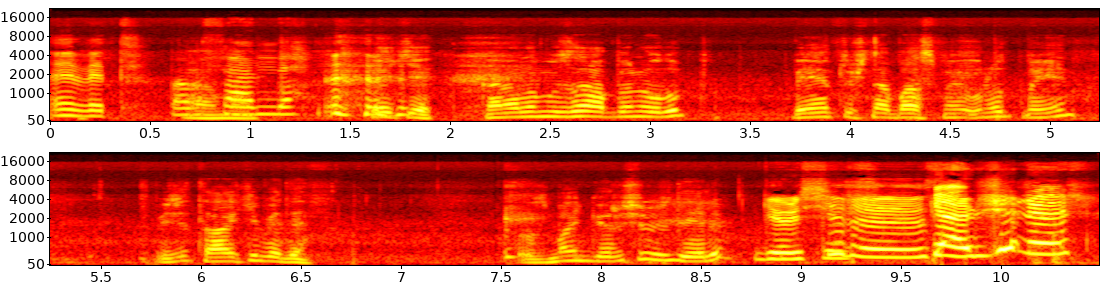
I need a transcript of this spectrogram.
Evet. Baba Tamam. sende. Peki kanalımıza abone olup beğen tuşuna basmayı unutmayın. Bizi takip edin. O zaman görüşürüz diyelim. Görüşürüz. Görüşürüz.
